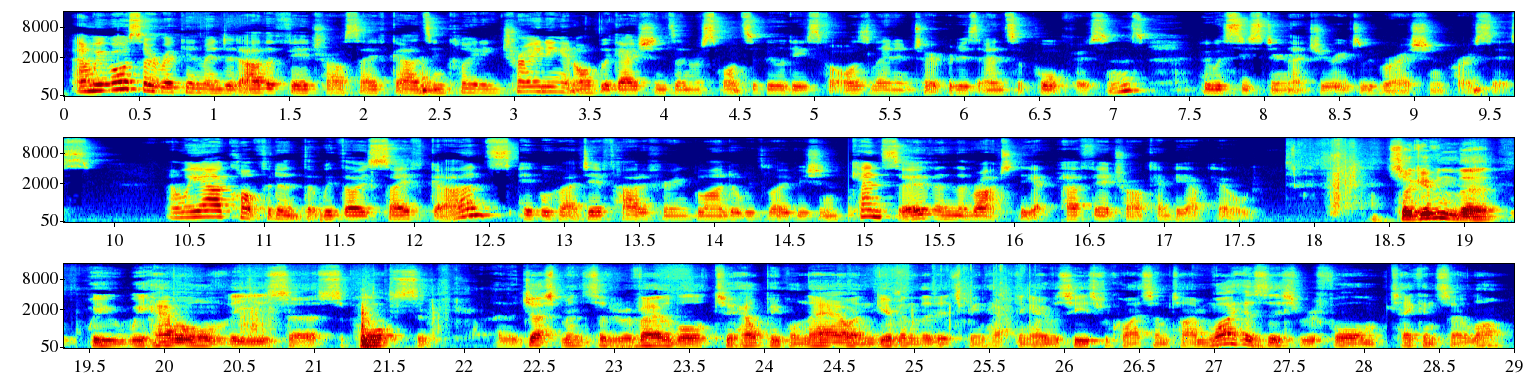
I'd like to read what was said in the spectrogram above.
And we've also recommended other fair trial safeguards, including training and obligations and responsibilities for Auslan interpreters and support persons who assist in that jury deliberation process. And we are confident that with those safeguards, people who are deaf, hard of hearing, blind, or with low vision can serve and the right to the uh, fair trial can be upheld. So, given that we, we have all these uh, supports and adjustments that are available to help people now, and given that it's been happening overseas for quite some time, why has this reform taken so long?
